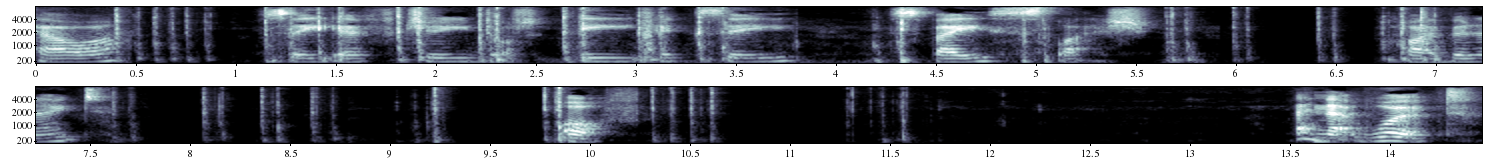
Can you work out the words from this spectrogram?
Power cfg.exe space slash hibernate off. And that worked.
